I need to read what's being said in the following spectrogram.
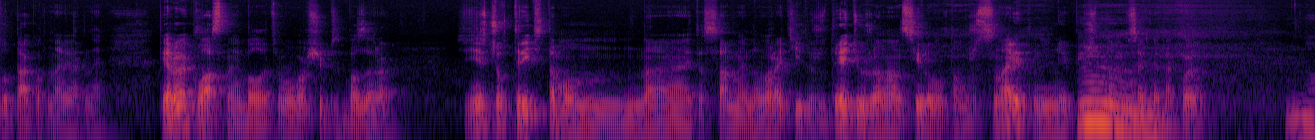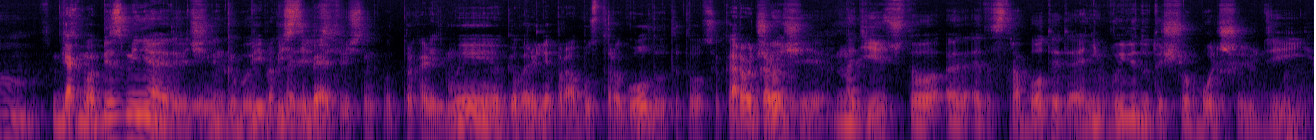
Вот так вот, наверное. Первая классная была, типа, вообще без базара. Если что, в третий там он на это самое наворотит, уже третий уже анонсировал, там уже сценарий для нее пишет, там М. всякое такое. Ну, Как без, мы- без меня эта вечеринка будет Бе- проходить. Без тебя эта вечеринка будет проходить. Мы говорили про бустера голда, вот это вот все. Короче, Короче, надеюсь, что э, это сработает, и они выведут еще больше людей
